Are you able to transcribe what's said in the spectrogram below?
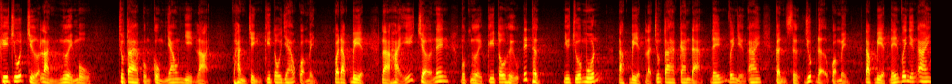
khi chúa chữa lành người mù. Chúng ta cũng cùng nhau nhìn lại hành trình Kitô giáo của mình. Và đặc biệt là hãy trở nên một người Kitô hữu đích thực, như Chúa muốn đặc biệt là chúng ta can đảm đến với những ai cần sự giúp đỡ của mình. Đặc biệt đến với những ai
